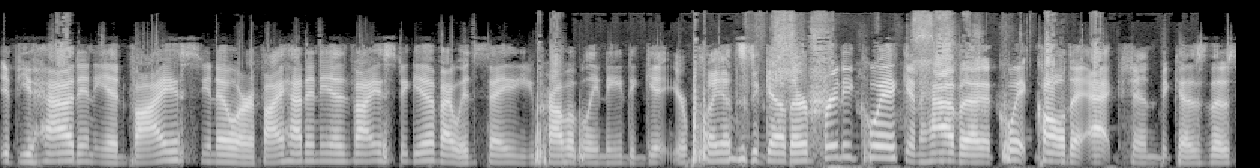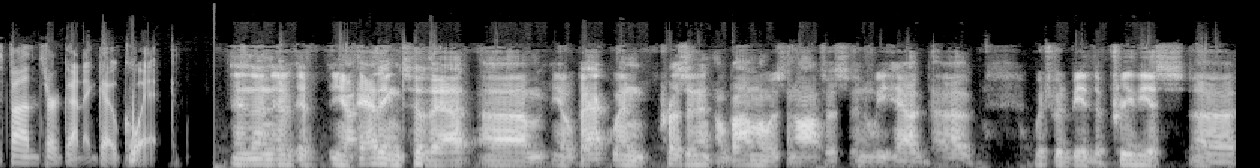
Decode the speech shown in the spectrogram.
if you had any advice, you know, or if I had any advice to give, I would say you probably need to get your plans together pretty quick and have a quick call to action because those funds are going to go quick. And then, if, if, you know, adding to that, um, you know, back when President Obama was in office, and we had, uh, which would be the previous uh,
